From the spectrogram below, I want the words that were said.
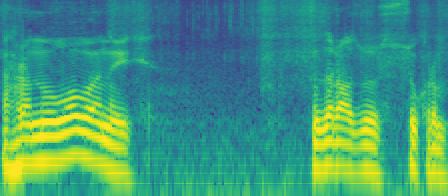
гранулований зразу з цукром.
